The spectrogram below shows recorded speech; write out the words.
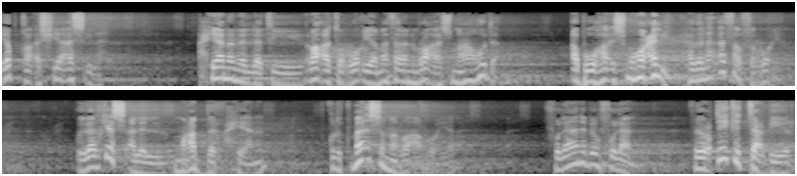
يبقى أشياء أسئلة. أحيانا التي رأت الرؤيا مثلا امرأة اسمها هدى أبوها اسمه علي هذا له أثر في الرؤيا. ولذلك يسأل المعبر أحيانا يقول لك ما اسم من رأى الرؤيا؟ فلان بن فلان. فيعطيك التعبير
